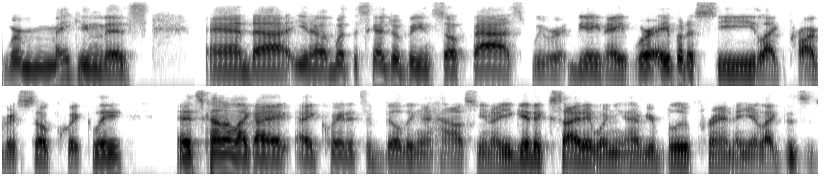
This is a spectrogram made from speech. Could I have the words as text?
we're making this. And uh, you know with the schedule being so fast we were being a, we're able to see like progress so quickly. And it's kind of like I, I equate it to building a house. You know you get excited when you have your blueprint and you're like this is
